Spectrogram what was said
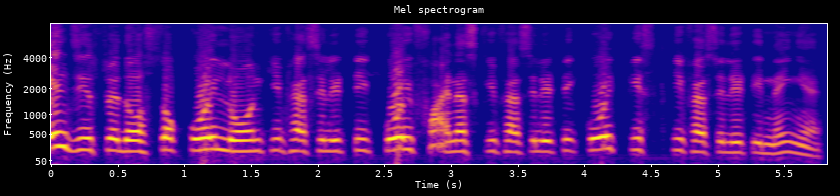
इन जीप पे दोस्तों, कोई लोन की फैसिलिटी कोई फाइनेंस की फैसिलिटी कोई किस्त की फैसिलिटी नहीं है।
